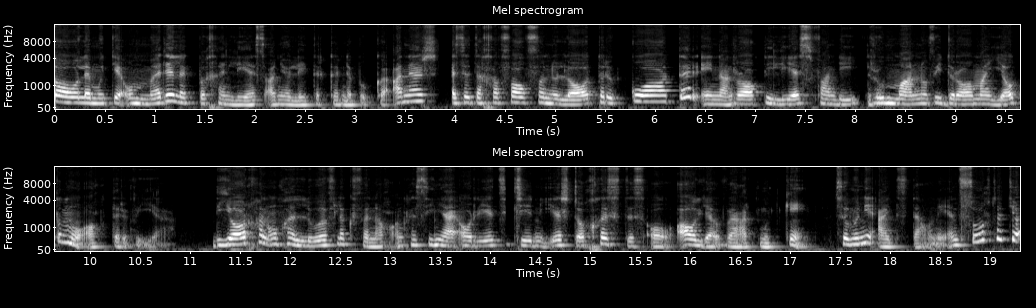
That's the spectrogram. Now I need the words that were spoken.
tale moet jy onmiddellik begin lees aan jou letterkundeboeke. Anders is dit 'n geval van hoe later hoe kwaader en dan raak die lees van die roman of die drama heeltemal agterweë. Die jaar gaan ongelooflik vinnig aangesien jy alreeds teen die 1 Augustus al al jou werk moet ken. So moenie uitstel nie en sorg dat jou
